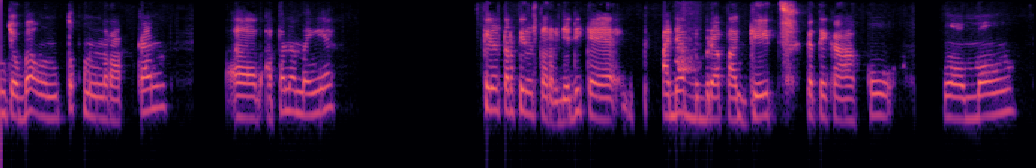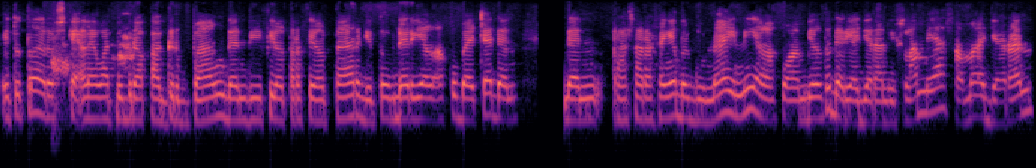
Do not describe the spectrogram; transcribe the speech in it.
mencoba untuk menerapkan uh, apa namanya filter-filter. Jadi kayak ada beberapa gates ketika aku ngomong itu tuh harus kayak lewat beberapa gerbang dan di filter-filter gitu dari yang aku baca dan dan rasa-rasanya berguna ini yang aku ambil tuh dari ajaran Islam ya sama ajaran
